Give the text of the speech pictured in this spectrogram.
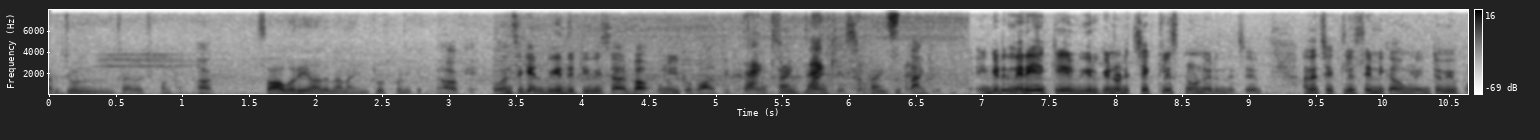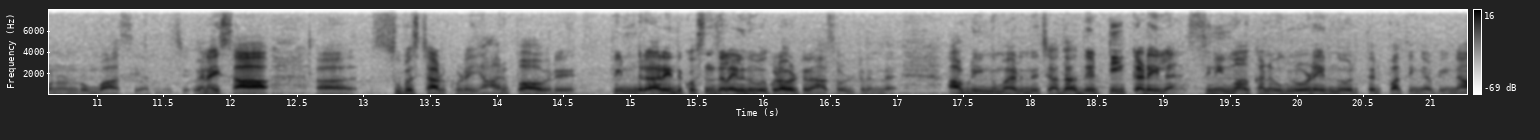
Arjun sir வச்சு பண்ணுறேன் ஓகே ஸோ அவரையும் அதில் நான் இன்க்ளூட் பண்ணிக்கிறேன். ஓகே ஒன்ஸ் அகேன் வேது டிவி சார்பா உங்களுக்கு வாழ்த்துக்கள். Thank you thank you so much thank you என்கிட்ட நிறைய கேள்வி இருக்கு. என்னோட செக்லிஸ்ட்னு ஒன்று இருந்துச்சு. அந்த செக்லிஸ்ட் என்னைக்காவது உங்களை இன்டர்வியூ பண்ணணும்னு ரொம்ப ஆசையாக இருந்துச்சு. When I saw super star கூட யாருப்பா அவர்? பின்றாரு இந்த கொஸ்டின்ஸ் எல்லாம் எழுதும்போது கூட அவர்கிட்ட நான் சொல்லிட்டு இருந்தேன். அப்படிங்கிற மாதிரி இருந்துச்சு. அதாவது டீ கடையில் சினிமா கனவுகளோட இருந்த ஒருத்தர் பார்த்தீங்க அப்படின்னா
